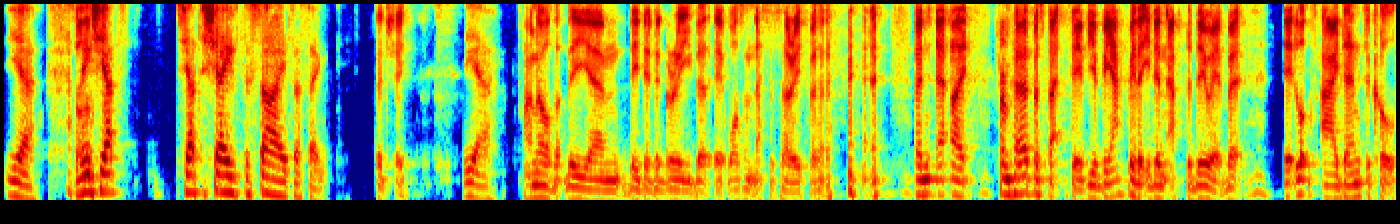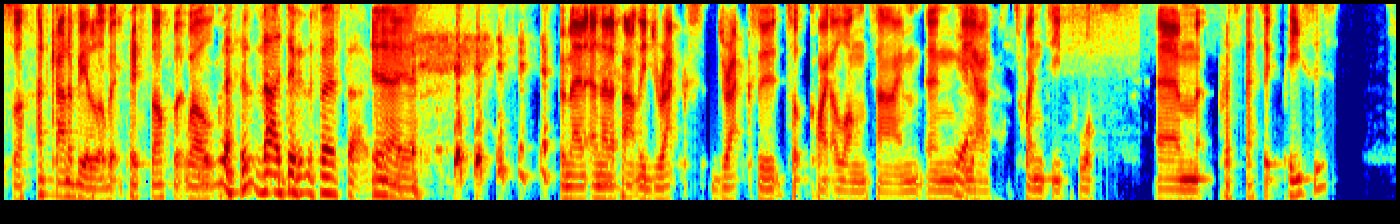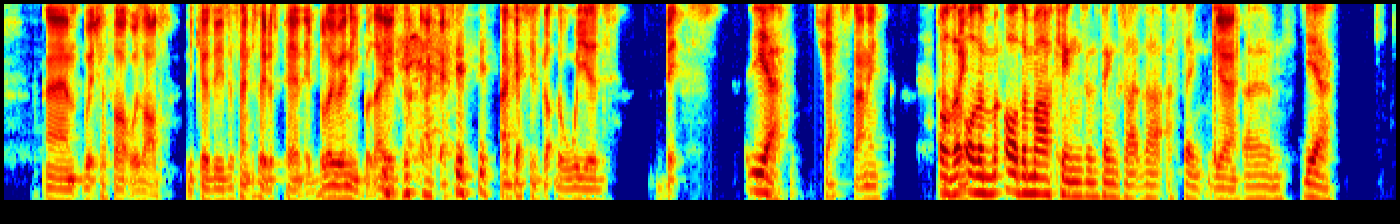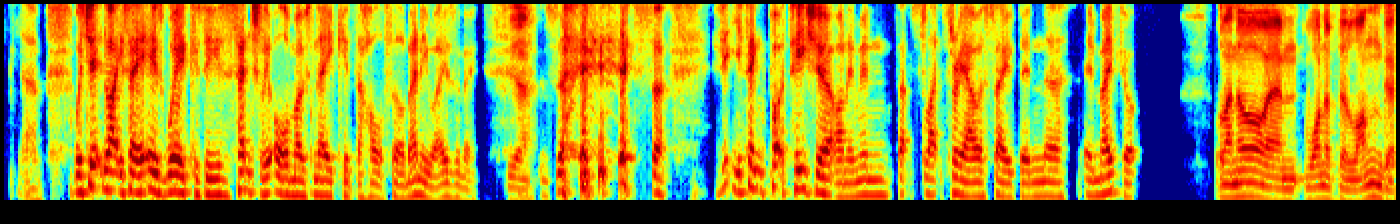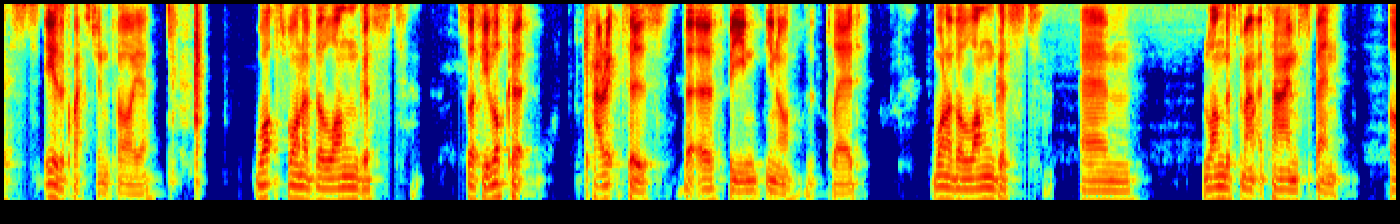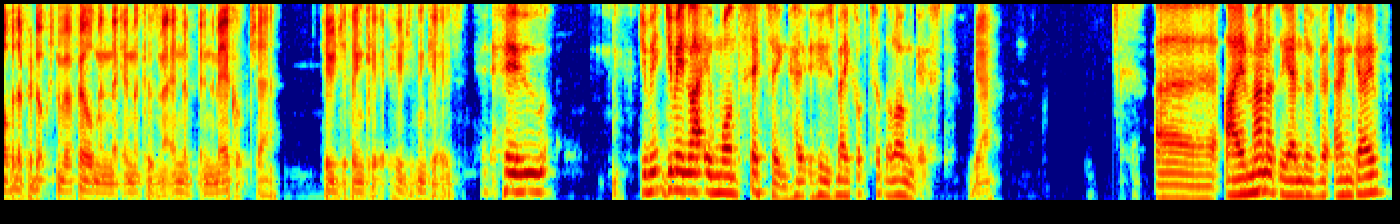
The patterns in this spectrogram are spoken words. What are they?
Yeah. So I think she had to, she had to shave the sides, I think. did she? Yeah. I know that the um, they did agree that it wasn't necessary for her. and uh, like from her perspective, you'd be happy that you didn't have to do it, but it looks identical, so I'd kind of be a little bit pissed off that well, that I did it the first time. yeah, yeah. And then and then apparently Drax Drax it took quite a long time, and he had twenty plus um, prosthetic pieces. Um, which I thought was odd because he's essentially just painted blue, is he? But then he's got, I guess, I guess he's got the weird bits yeah. chest, he? All the all the all the markings and things like that, I think. yeah, Um, yeah. Um, which, it, like you say, it is weird because he's essentially almost naked the whole film, anyway, isn't he? yeah, So, so you think put a t-shirt on him, and that's like three hours saved in uh, in makeup. Well, I know um, one of the longest. Here's a question for you. What's one of the longest? So, if you look at characters that have been, you know, played, one of the longest, um, longest amount of time spent over the production of a film in the in the in the in the makeup chair. Who do you think? It, who do you think it is? Who? Do you mean? Do you mean like in one sitting? Who, whose makeup took the longest? Yeah. Uh, Iron Man at the end of Endgame.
